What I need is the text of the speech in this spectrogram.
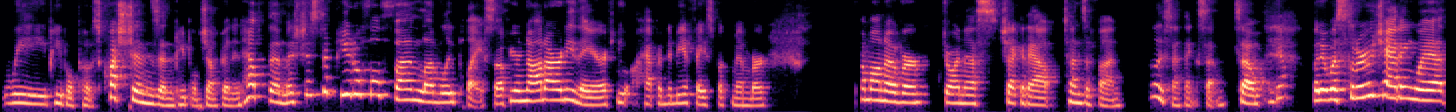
we people post questions and people jump in and help them. It's just a beautiful, fun, lovely place. So if you're not already there, if you happen to be a Facebook member, come on over, join us, check it out. Tons of fun. At least I think so. So, Yeah. but it was through chatting with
